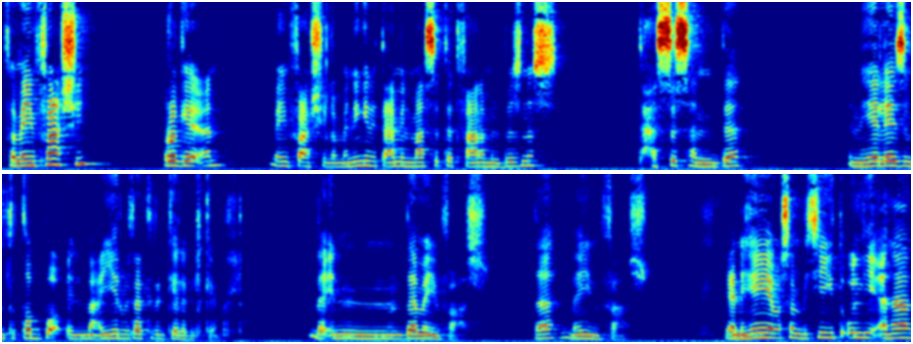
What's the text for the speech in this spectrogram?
فما ينفعش رجاء ما ينفعش لما نيجي نتعامل مع ستات في عالم البيزنس تحسسها إن ده إن هي لازم تطبق المعايير بتاعت الرجالة بالكامل. لأن ده ما ينفعش. ده ما ينفعش. يعني هي مثلا بتيجي تقول لي أنا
